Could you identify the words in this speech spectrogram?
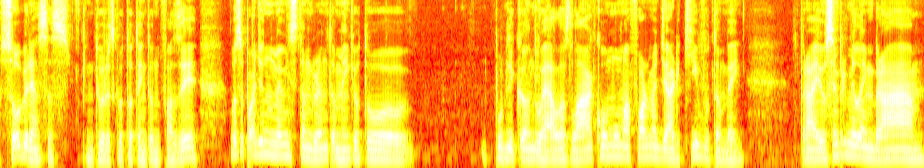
sobre essas pinturas que eu estou tentando fazer, você pode ir no meu Instagram também, que eu estou publicando elas lá como uma forma de arquivo também, para eu sempre me lembrar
